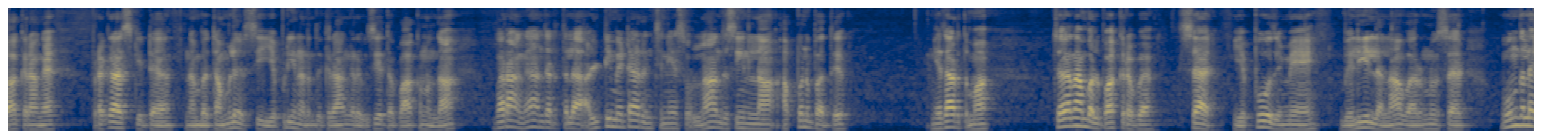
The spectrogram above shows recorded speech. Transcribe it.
பார்க்குறாங்க பிரகாஷ் கிட்ட நம்ம தமிழரசி எப்படி நடந்துக்கிறாங்கிற விஷயத்த பார்க்கணும் தான். வராங்க. அந்த இடத்துல அல்டிமேட்டாக இருந்துச்சுன்னே சொல்லலாம். அந்த சீன்லாம் அப்பன்னு பார்த்து யதார்த்தமாக ஜெகதாம்பால் பார்க்குறப்ப சார் எப்போதுமே வெளியிலலாம் வரணும் சார். உங்களை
